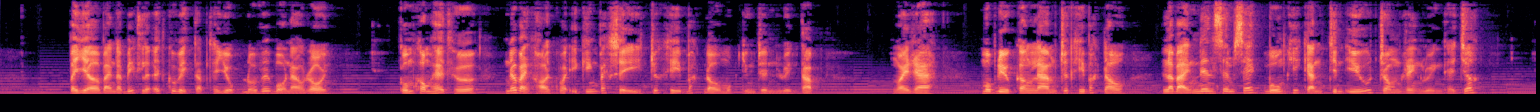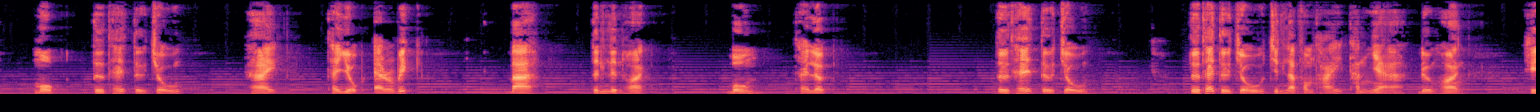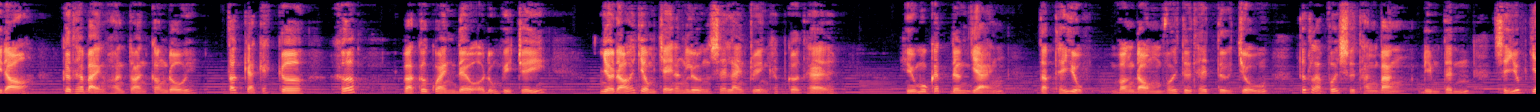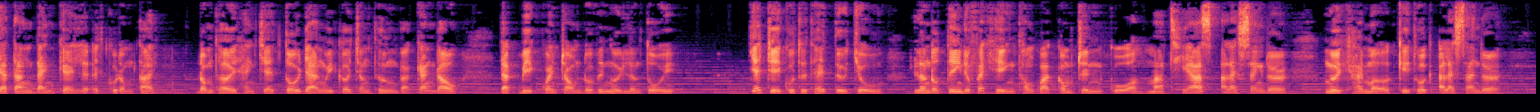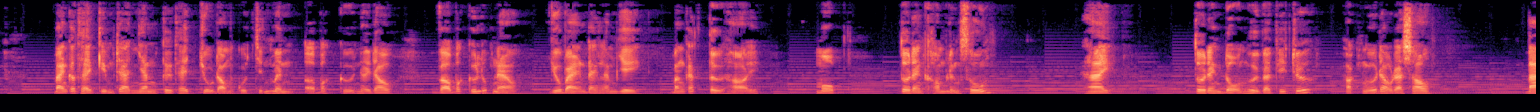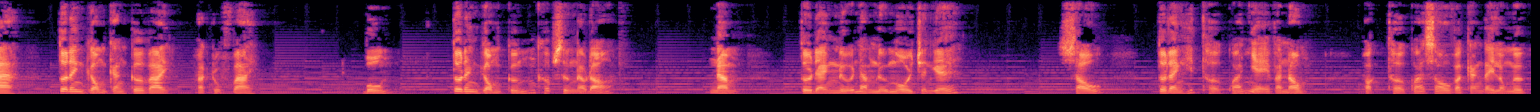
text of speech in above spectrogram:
Bây giờ bạn đã biết lợi ích của việc tập thể dục đối với bộ não rồi. Cũng không hề thừa nếu bạn hỏi qua ý kiến bác sĩ trước khi bắt đầu một chương trình luyện tập. Ngoài ra, một điều cần làm trước khi bắt đầu là bạn nên xem xét bốn khía cạnh chính yếu trong rèn luyện thể chất. 1. Tư thế tự chủ 2. Thể dục aerobic 3. Tính linh hoạt 4. Thể lực Tư thế tự chủ Tư thế tự chủ chính là phong thái thanh nhã, đường hoàng. Khi đó, cơ thể bạn hoàn toàn cân đối, tất cả các cơ, khớp và cơ quan đều ở đúng vị trí. Nhờ đó dòng chảy năng lượng sẽ lan truyền khắp cơ thể. Hiểu một cách đơn giản, tập thể dục, vận động với tư thế tự chủ, tức là với sự thăng bằng, điềm tĩnh, sẽ giúp gia tăng đáng kể lợi ích của động tác, đồng thời hạn chế tối đa nguy cơ chấn thương và căng đau, đặc biệt quan trọng đối với người lớn tuổi. Giá trị của tư thế tự chủ lần đầu tiên được phát hiện thông qua công trình của Matthias Alexander, người khai mở kỹ thuật Alexander. Bạn có thể kiểm tra nhanh tư thế chủ động của chính mình ở bất cứ nơi đâu, vào bất cứ lúc nào, dù bạn đang làm gì, bằng cách tự hỏi. 1. Tôi đang khom lưng xuống. 2. Tôi đang đổ người về phía trước hoặc ngửa đầu ra sau. 3. Tôi đang gồng căng cơ vai hoặc trục vai. 4. Tôi đang gồng cứng khớp xương nào đó. 5. Tôi đang nửa nằm nửa ngồi trên ghế. 6. Tôi đang hít thở quá nhẹ và nông hoặc thở quá sâu và căng đầy lồng ngực.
